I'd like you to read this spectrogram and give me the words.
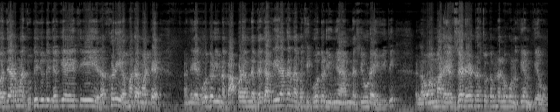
બજારમાં જુદી જુદી જગ્યાએથી રખડી અમારા માટે અને એ ગોદડીયુંના કાપડ એમને ભેગા કર્યા હતા ને પછી ગોદડીયું ત્યાં એમને સીવડાવી હતી. એટલે અમારે એક્ઝેક્ટ એડ્રેસ તો તમને લોકોને કેમ કેવું?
